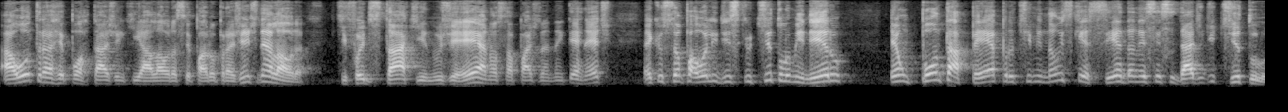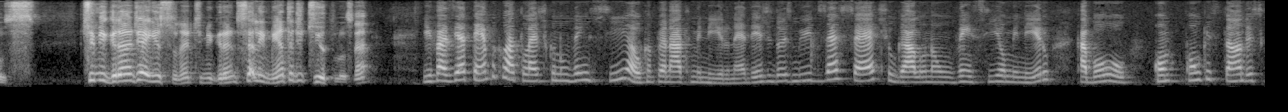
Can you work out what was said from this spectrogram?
A outra reportagem que a Laura separou para a gente, né, Laura? Que foi destaque no GE, a nossa página na internet, é que o São Paulo disse que o título mineiro é um pontapé para o time não esquecer da necessidade de títulos. Time grande é isso, né? Time grande se alimenta de títulos, né? E fazia tempo que o Atlético não vencia o Campeonato Mineiro, né? Desde 2017 o Galo não vencia o Mineiro, acabou conquistando esse,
